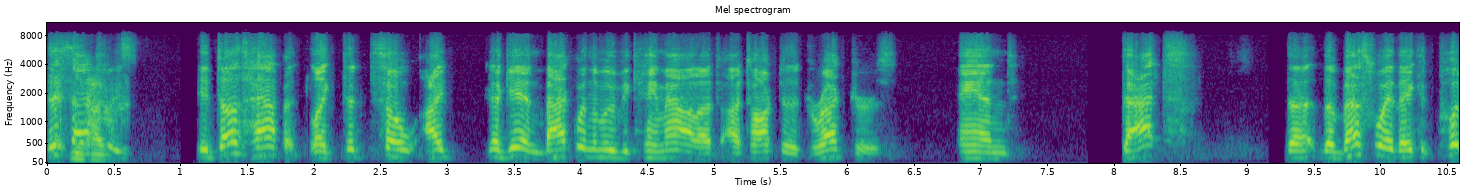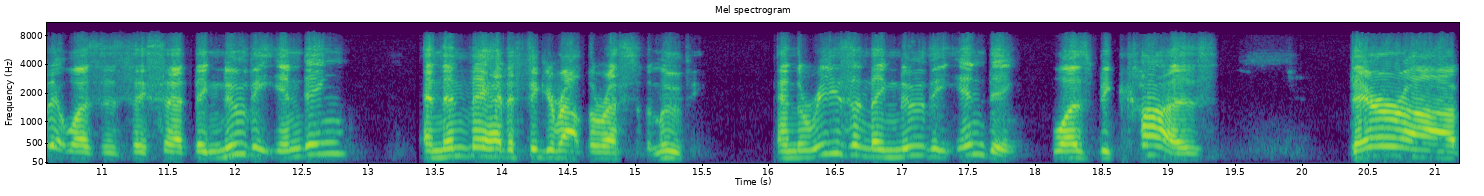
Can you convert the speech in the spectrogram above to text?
this actually know, it does happen. Like the, so i again back when the movie came out I, I talked to the directors and that's the the best way they could put it was is they said they knew the ending and then they had to figure out the rest of the movie. And the reason they knew the ending was because they're uh,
